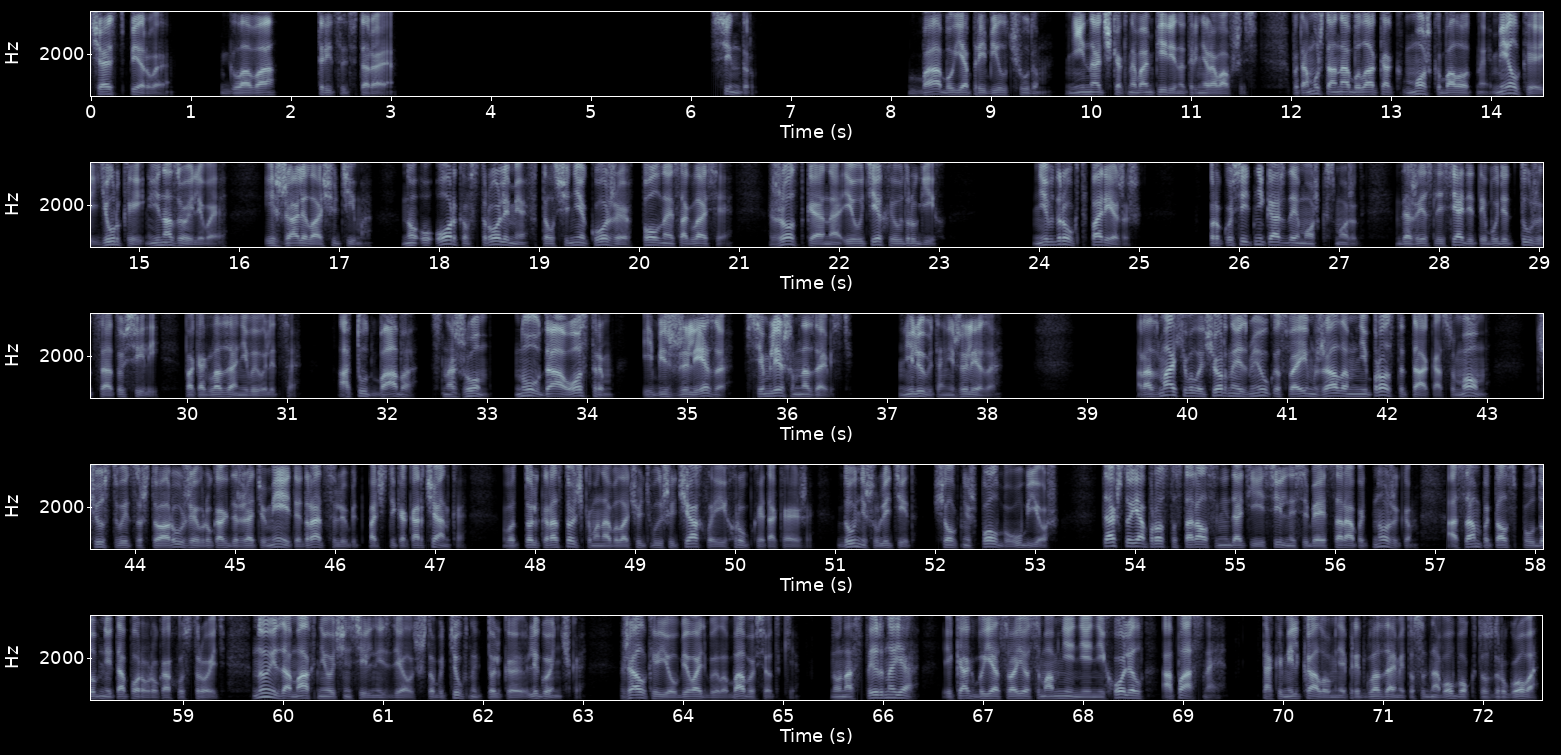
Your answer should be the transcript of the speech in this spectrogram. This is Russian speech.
Часть первая. Глава 32. Синдер. Бабу я прибил чудом, не иначе как на вампире натренировавшись, потому что она была как мошка болотная, мелкая, юркая и назойливая, и жалила ощутимо. Но у орков с троллями в толщине кожи полное согласие. Жесткая она и у тех, и у других. Не вдруг-то порежешь. Прокусить не каждая мошка сможет, даже если сядет и будет тужиться от усилий, пока глаза не вывалятся. А тут баба с ножом. Ну да, острым. И без железа. Всем лешим на зависть. Не любят они железо. Размахивала черная змеюка своим жалом не просто так, а с умом. Чувствуется, что оружие в руках держать умеет и драться любит, почти как арчанка. Вот только росточком она была чуть выше чахлая и хрупкая такая же. Дунешь — улетит. Щелкнешь по лбу — убьешь. Так что я просто старался не дать ей сильно себя исцарапать ножиком, а сам пытался поудобнее топор в руках устроить. Ну и замах не очень сильный сделать, чтобы тюкнуть только легонечко. Жалко ее убивать было, баба все таки Но настырная, и как бы я свое самомнение не холил, опасная. Так и мелькало у меня перед глазами то с одного бока, то с другого.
